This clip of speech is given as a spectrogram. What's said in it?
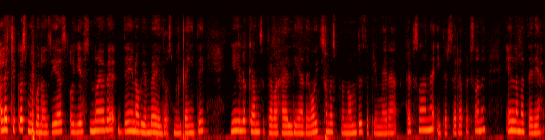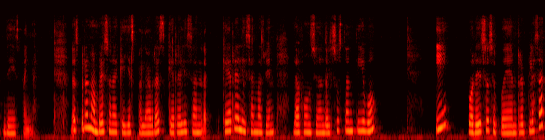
Hola chicos, muy buenos días. Hoy es 9 de noviembre del 2020 y lo que vamos a trabajar el día de hoy son los pronombres de primera persona y tercera persona en la materia de español. Los pronombres son aquellas palabras que realizan, que realizan más bien la función del sustantivo y por eso se pueden reemplazar.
